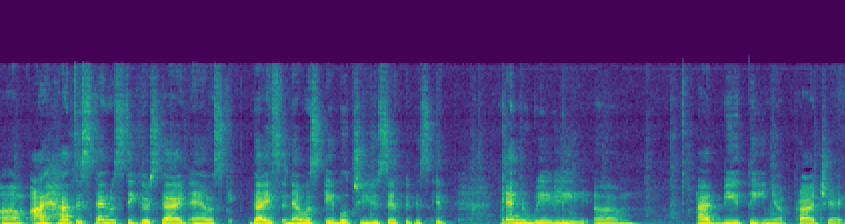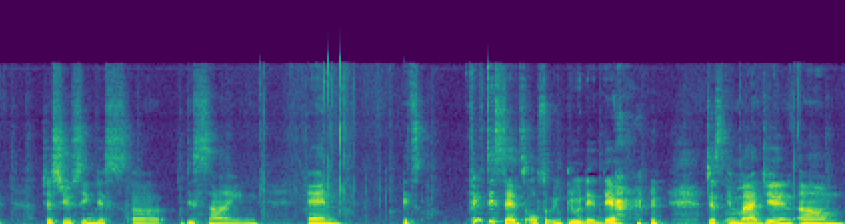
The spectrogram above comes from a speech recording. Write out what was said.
Um, I have this kind of stickers guide and I was guys and I was able to use it because it can really um, add beauty in your project just using this uh, design. And it's 50 cents also included there. Just imagine um,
